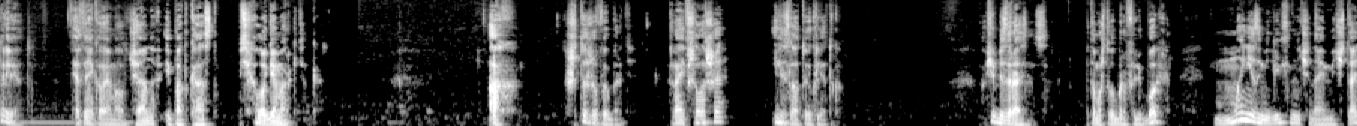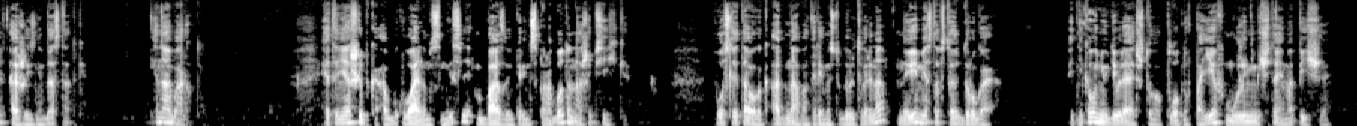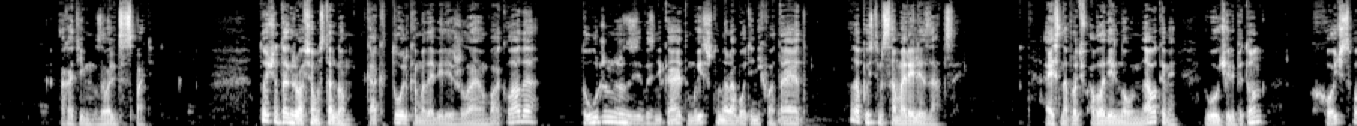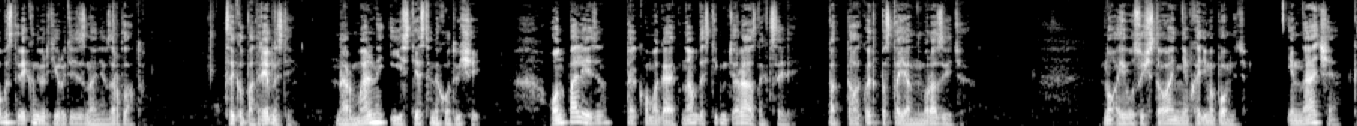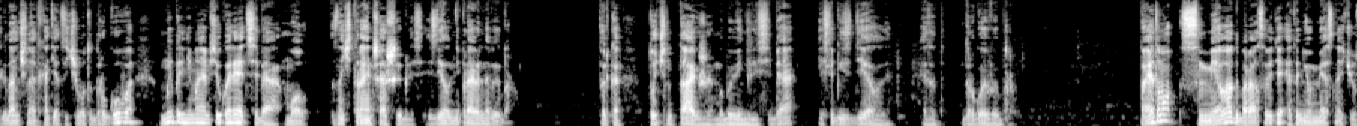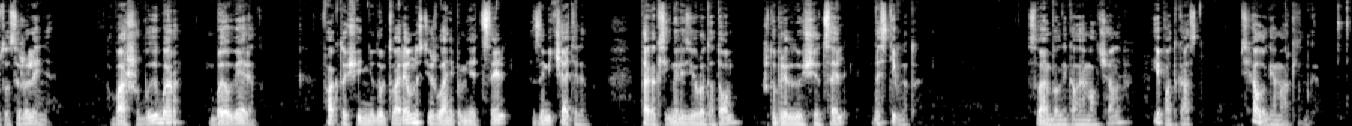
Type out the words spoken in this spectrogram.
Привет, это Николай Молчанов и подкаст «Психология маркетинга». Ах, что же выбрать, рай в шалаше или золотую клетку? Вообще без разницы, потому что выбрав любовь, мы незамедлительно начинаем мечтать о жизни в достатке. И наоборот. Это не ошибка, а в буквальном смысле базовый принцип работы нашей психики. После того, как одна потребность удовлетворена, на ее место встает другая. Ведь никого не удивляет, что, плотно поев, мы уже не мечтаем о пище, а хотим завалиться спать. Точно так же во всем остальном. Как только мы добились желаемого оклада, тут же возникает мысль, что на работе не хватает, ну, допустим, самореализации. А если, напротив, овладели новыми навыками, выучили питон, хочется побыстрее конвертировать эти знания в зарплату. Цикл потребностей – нормальный и естественный ход вещей. Он полезен, так как помогает нам достигнуть разных целей, подталкивает к постоянному развитию. Но о его существовании необходимо помнить. Иначе, когда начинает хотеться чего-то другого, мы принимаемся укорять себя, мол, значит раньше ошиблись, сделали неправильный выбор. Только точно так же мы бы винили себя, если бы сделали этот другой выбор. Поэтому смело отбрасывайте это неуместное чувство сожаления. Ваш выбор был верен. Факт ощущения неудовлетворенности и желания поменять цель замечателен, так как сигнализирует о том, что предыдущая цель достигнута. С вами был Николай Молчанов и подкаст «Психология маркетинга».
